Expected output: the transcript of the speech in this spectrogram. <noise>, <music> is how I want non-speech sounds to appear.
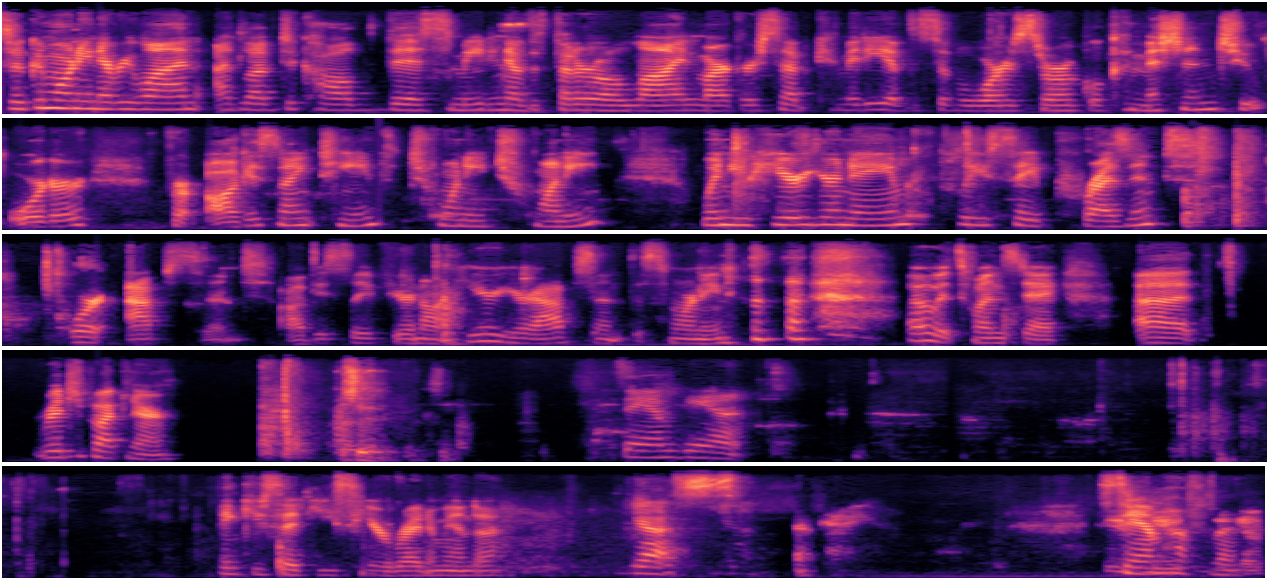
So good morning, everyone. I'd love to call this meeting of the Federal Line Marker Subcommittee of the Civil War Historical Commission to order for August 19th, 2020. When you hear your name, please say present or absent. Obviously, if you're not here, you're absent this morning. <laughs> oh, it's Wednesday. Uh, Rich Buckner. Present. Sam Gant. I think you said he's here, right, Amanda? Yes. Okay. He's Sam muted Huffman.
